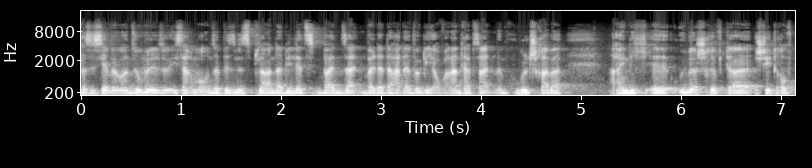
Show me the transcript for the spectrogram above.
Das ist ja, wenn man so will, so ich sage mal, unser Businessplan, da die letzten beiden Seiten, weil da, da hat er wirklich auf anderthalb Seiten mit dem Kugelschreiber eigentlich äh, Überschrift, da steht drauf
